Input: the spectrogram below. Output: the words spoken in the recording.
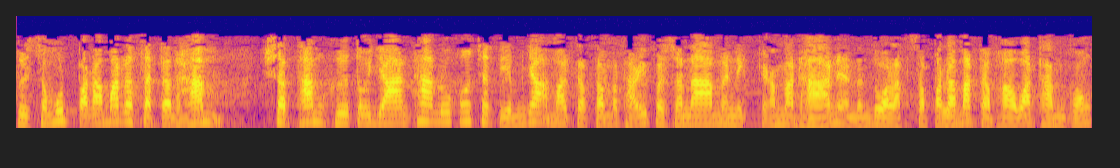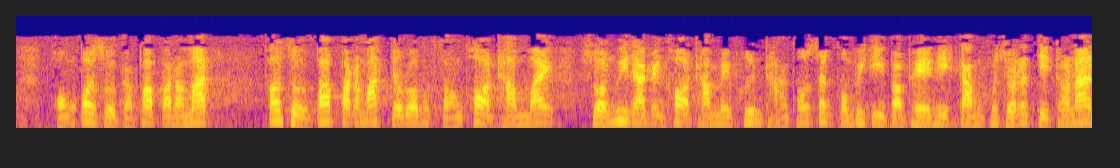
คือสมุติปรมัตสัจธรรมสัจธรรมคือตัวยานท่ารู้ของสติมยะมาจากสมถาวิปัสนามันกรรมฐานเนี่ยตัวหลักสัปรมัตภาวธรรมของของพระสูตรกับพระปรมัตพระสูตรพระปรมัตจะรวมสองข้อธรรมไว้ ส่วนวินัยเป็นข้อธรรมในพื้นฐานของสังคมพิธีประเพณีกรรมกุศลจิตเท่านั้น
